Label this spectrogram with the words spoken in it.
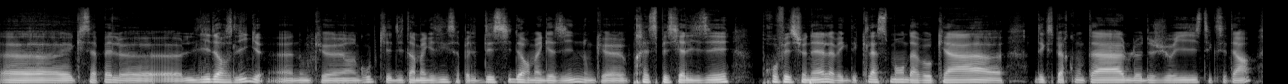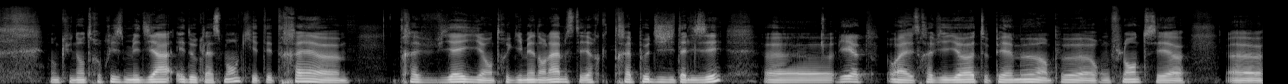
euh, qui s'appelle euh, Leaders League, euh, donc un groupe qui édite un magazine qui s'appelle Decider Magazine, donc presse spécialisée, professionnelle avec des classements d'avocats, d'experts comptables, de juristes, etc. Donc une entreprise média et de classement qui était très très vieille entre guillemets dans l'âme, c'est-à-dire très peu digitalisée. Euh, vieillotte. Ouais, très vieillotte, PME un peu euh, ronflante. C'est euh,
